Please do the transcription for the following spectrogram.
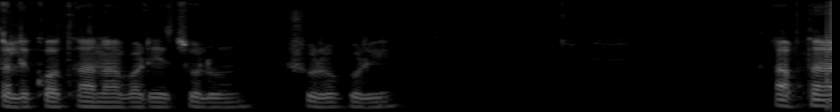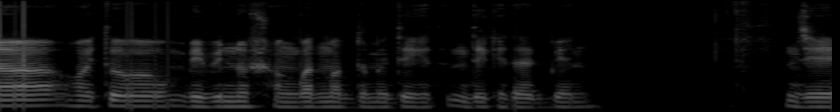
তাহলে কথা না বাড়িয়ে চলুন, শুরু করি। আপনারা হয়তো বিভিন্ন সংবাদ মাধ্যমে দেখে দেখে থাকবেন যে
